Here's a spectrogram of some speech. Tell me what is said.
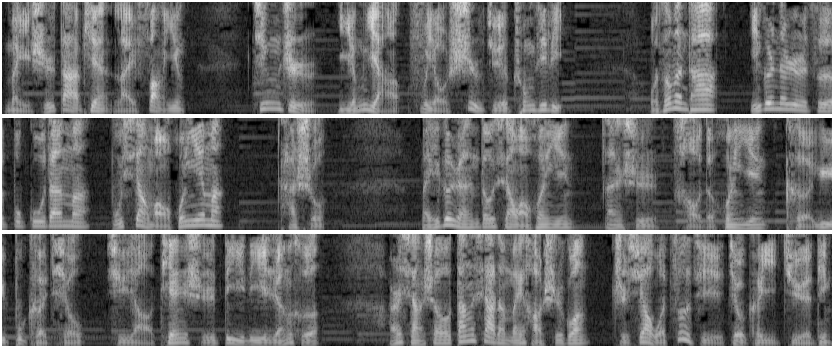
美食大片来放映，精致、营养、富有视觉冲击力。我曾问他，一个人的日子不孤单吗？不向往婚姻吗？他说，每一个人都向往婚姻，但是好的婚姻可遇不可求，需要天时地利人和，而享受当下的美好时光。只需要我自己就可以决定。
